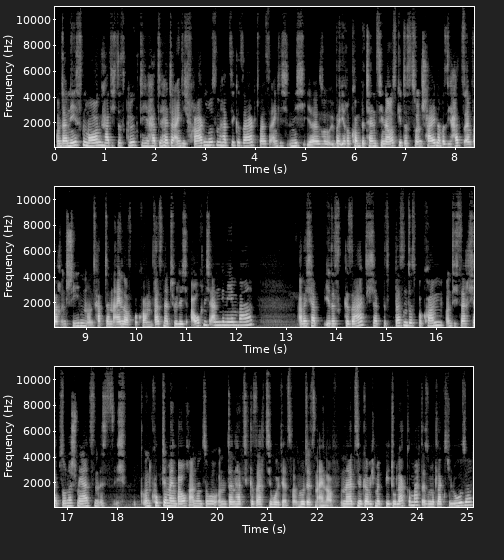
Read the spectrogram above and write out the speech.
Und am nächsten Morgen hatte ich das Glück, die hatte, hätte eigentlich fragen müssen, hat sie gesagt, weil es eigentlich nicht ihr so über ihre Kompetenz hinausgeht, das zu entscheiden, aber sie hat es einfach entschieden und habe dann Einlauf bekommen, was natürlich auch nicht angenehm war. Aber ich habe ihr das gesagt, ich habe das und das bekommen und ich sage, ich habe so eine Schmerzen ist, ich, und guck dir meinen Bauch an und so. Und dann hat sie gesagt, sie holt jetzt, holt jetzt einen Einlauf. Und dann hat sie, glaube ich, mit Betolac gemacht, also mit Laxulose.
